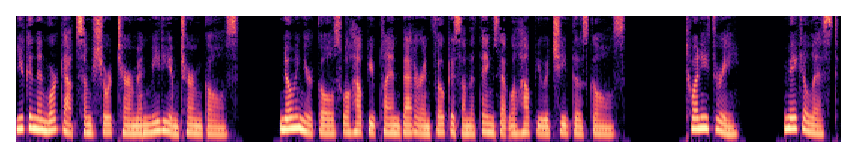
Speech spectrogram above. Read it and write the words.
You can then work out some short term and medium term goals. Knowing your goals will help you plan better and focus on the things that will help you achieve those goals. 23. Make a list.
